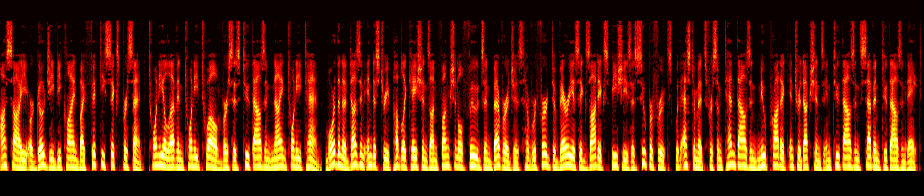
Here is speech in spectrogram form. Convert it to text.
acai or goji declined by 56% 2011-2012 versus 2009-2010. More than a dozen industry publications on functional foods and beverages have referred to various exotic species as superfruits, with estimates for some 10,000 new product introductions in 2007–2008.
